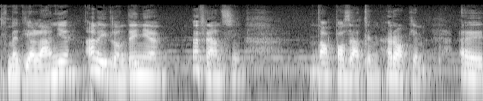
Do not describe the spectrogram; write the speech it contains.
w Mediolanie, ale i w Londynie, we Francji, no poza tym rokiem. E,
